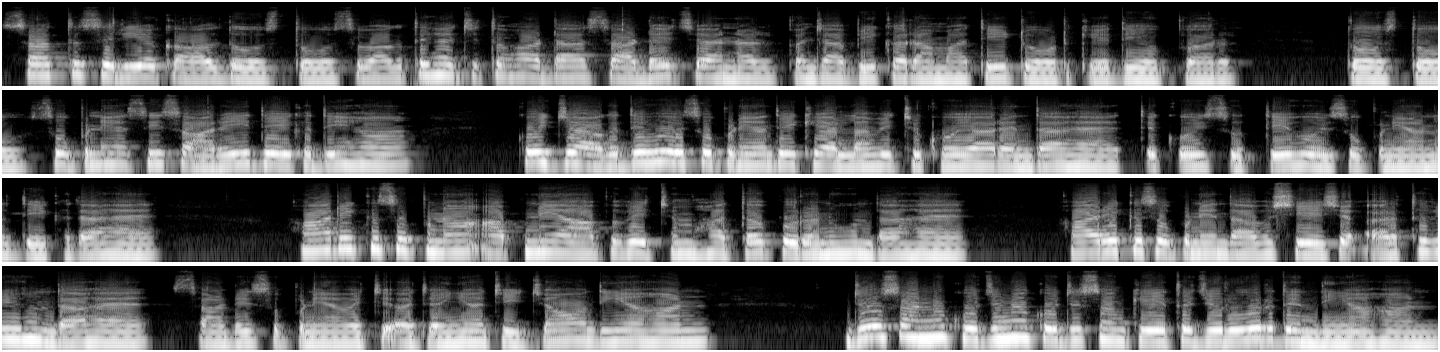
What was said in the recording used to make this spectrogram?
ਸਤਿ ਸ੍ਰੀ ਅਕਾਲ ਦੋਸਤੋ, ਸਵਾਗਤ ਹੈ ਜੀ ਤੁਹਾਡਾ ਸਾਡੇ ਚੈਨਲ ਪੰਜਾਬੀ ਕਰਾਮਾਤੀ ਟੋਟਕੇ ਦੇ ਉੱਪਰ। ਦੋਸਤੋ, ਸੁਪਨੇ ਅਸੀਂ ਸਾਰੇ ਹੀ ਦੇਖਦੇ ਹਾਂ। ਕੋਈ ਜਾਗਦੇ ਹੋਏ ਸੁਪਨਿਆਂ ਦੇ ਖਿਆਲਾਂ ਵਿੱਚ ਖੋਇਆ ਰਹਿੰਦਾ ਹੈ ਤੇ ਕੋਈ ਸੁੱਤੇ ਹੋਏ ਸੁਪਨਿਆਂ ਨੂੰ ਦੇਖਦਾ ਹੈ। ਹਰ ਇੱਕ ਸੁਪਨਾ ਆਪਣੇ ਆਪ ਵਿੱਚ ਮਹੱਤਵਪੂਰਨ ਹੁੰਦਾ ਹੈ। ਹਰ ਇੱਕ ਸੁਪਨੇ ਦਾ ਵਿਸ਼ੇਸ਼ ਅਰਥ ਵੀ ਹੁੰਦਾ ਹੈ। ਸਾਡੇ ਸੁਪਨਿਆਂ ਵਿੱਚ ਅਜਿਹੀਆਂ ਚੀਜ਼ਾਂ ਆਉਂਦੀਆਂ ਹਨ ਜੋ ਸਾਨੂੰ ਕੁਝ ਨਾ ਕੁਝ ਸੰਕੇਤ ਜ਼ਰੂਰ ਦਿੰਦੀਆਂ ਹਨ।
